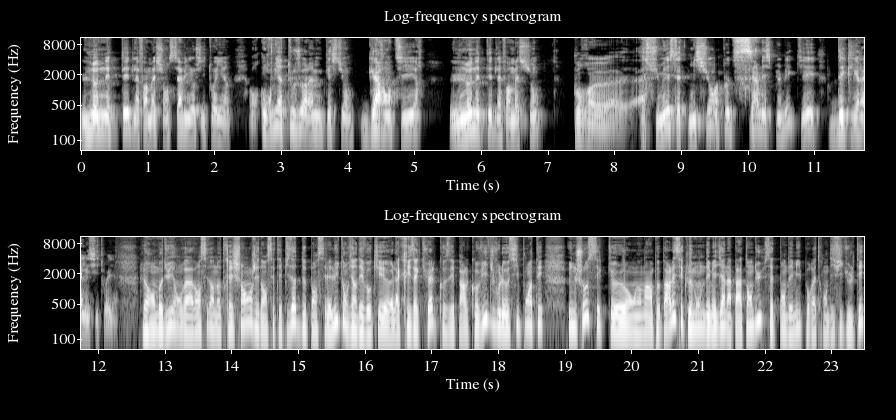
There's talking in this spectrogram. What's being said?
l'honnêteté de l'information servie aux citoyens. On revient toujours à la même question, garantir l'honnêteté de l'information pour euh, assumer cette mission un peu de service public qui est d'éclairer les citoyens. Laurent Mauduit, on va avancer dans notre échange et dans cet épisode de Penser les luttes, on vient d'évoquer euh, la crise actuelle causée par le Covid. Je voulais aussi pointer une chose, c'est qu'on en a un peu parlé, c'est que le monde des médias n'a pas attendu cette pandémie pour être en difficulté.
